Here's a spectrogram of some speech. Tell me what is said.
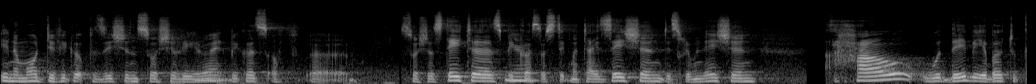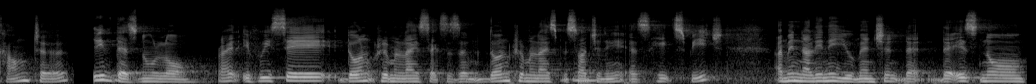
in a more difficult position socially, right, because of uh, social status, because of stigmatization, discrimination, how would they be able to counter if there's no law, right? If we say don't criminalize sexism, don't criminalize misogyny as hate speech, I mean, Nalini, you mentioned that there is no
